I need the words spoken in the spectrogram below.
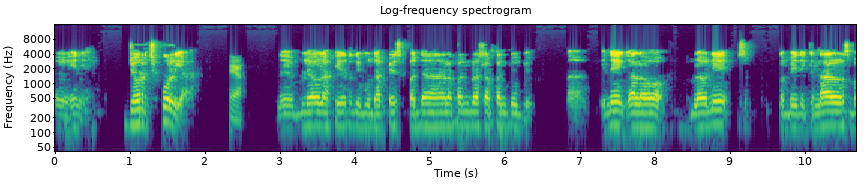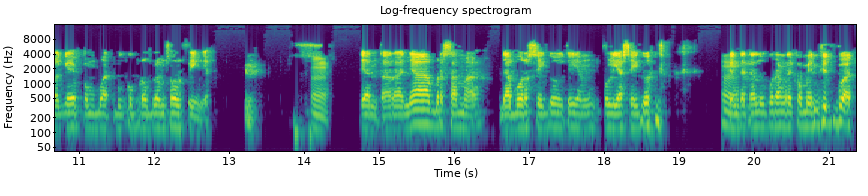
ini. George Polya. Ya. Ini beliau lahir di Budapest pada 1887. Nah, ini kalau beliau ini lebih dikenal sebagai pembuat buku problem solving ya. Hmm. Di antaranya bersama Gabor Sego itu yang kuliah Sego yang Hmm. kata lu kurang recommended buat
